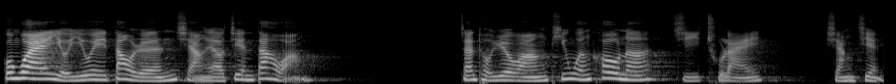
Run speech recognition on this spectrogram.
宫外有一位道人想要见大王。旃陀月王听闻后呢，即出来相见，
